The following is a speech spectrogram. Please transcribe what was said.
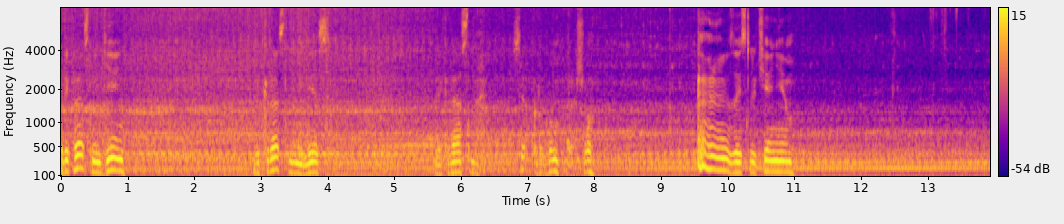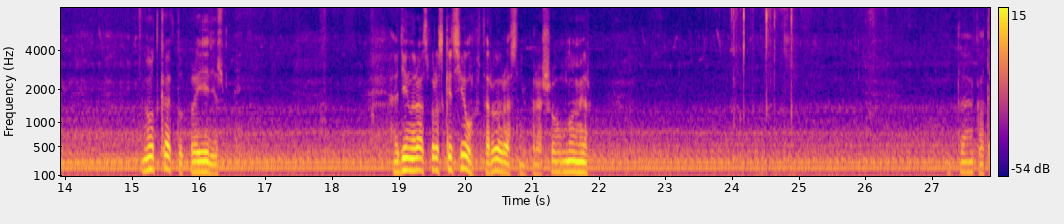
Прекрасный день, прекрасный лес, прекрасно, все кругом хорошо за исключением... Ну вот как тут проедешь? Один раз проскочил, второй раз не прошел номер. Так вот.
